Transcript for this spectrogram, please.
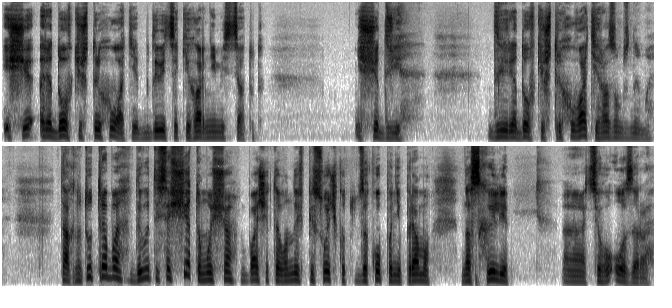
іще рядовки штрихуваті. Дивіться, які гарні місця тут. І ще дві. Дві рядовки штрихуваті разом з ними. Так, ну тут треба дивитися ще, тому що, бачите, вони в пісочку тут закопані прямо на схилі е, цього озера.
